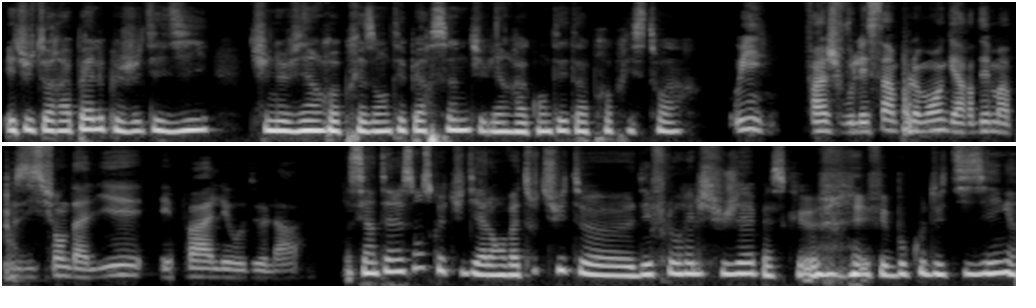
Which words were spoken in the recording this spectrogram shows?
Et tu te rappelles que je t'ai dit, tu ne viens représenter personne, tu viens raconter ta propre histoire? Oui, enfin, je voulais simplement garder ma position d'allié et pas aller au-delà. C'est intéressant ce que tu dis. Alors, on va tout de suite euh, déflorer le sujet parce que j'ai fait beaucoup de teasing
